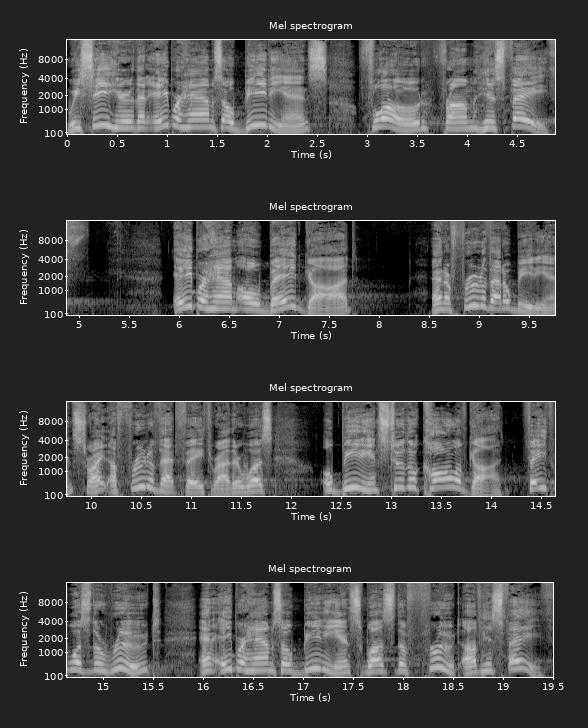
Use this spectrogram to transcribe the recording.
We see here that Abraham's obedience flowed from his faith. Abraham obeyed God, and a fruit of that obedience, right? A fruit of that faith, rather, was obedience to the call of God. Faith was the root, and Abraham's obedience was the fruit of his faith.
